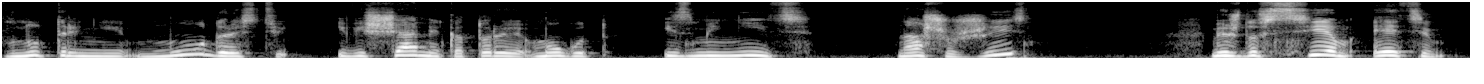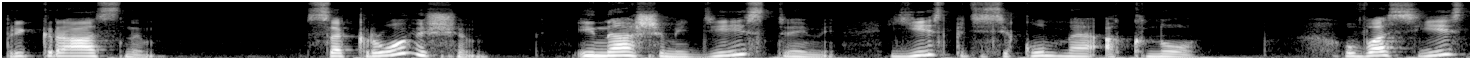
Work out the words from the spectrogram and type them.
внутренней мудростью и вещами, которые могут изменить нашу жизнь, между всем этим прекрасным сокровищем и нашими действиями есть пятисекундное окно. У вас есть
